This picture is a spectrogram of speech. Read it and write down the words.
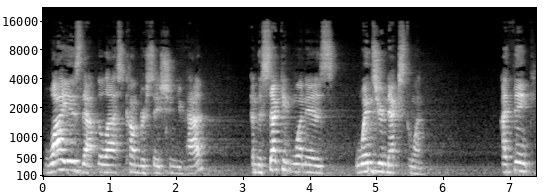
Why is that the last conversation you've had? And the second one is, When's your next one? I think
